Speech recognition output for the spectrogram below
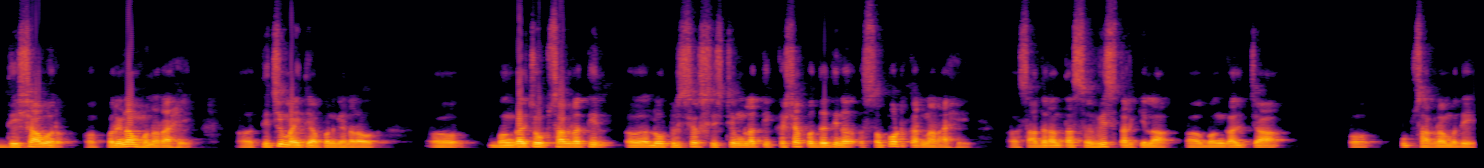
देशावर परिणाम होणार आहे तिची माहिती आपण घेणार आहोत. बंगालच्या उपसागरातील लो प्रेशर सिस्टीमला ती कशा पद्धतीनं सपोर्ट करणार आहे? साधारणतः सव्वीस तारखेला बंगालच्या उपसागरामध्ये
